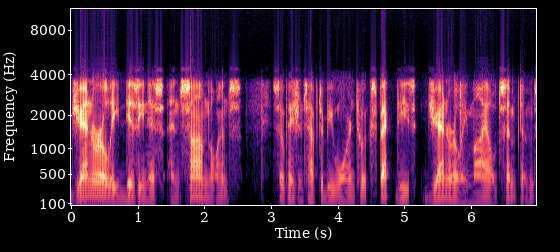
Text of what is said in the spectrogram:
generally dizziness and somnolence. So patients have to be warned to expect these generally mild symptoms.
